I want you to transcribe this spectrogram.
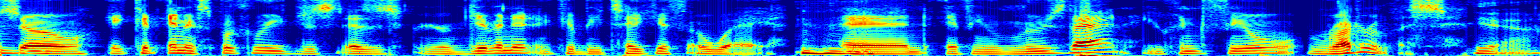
So it could inexplicably, just as you're given it, it could be taketh away. And if you lose that, you can feel rudderless Yeah.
